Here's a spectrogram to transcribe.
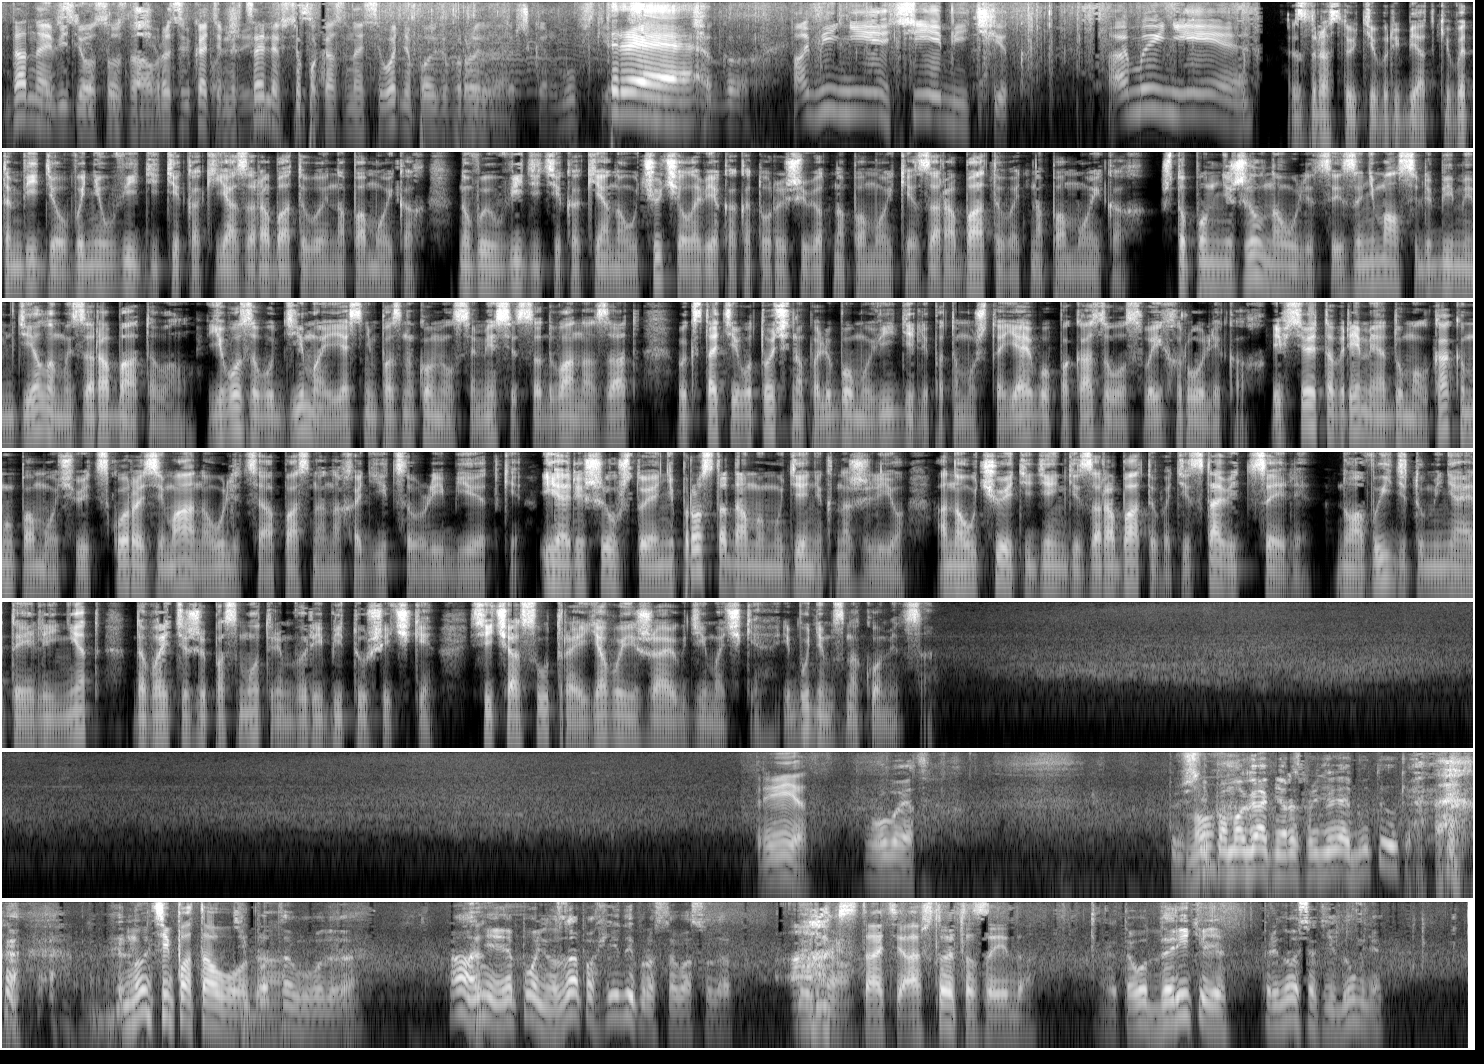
Данное видео создано в развлекательных целях, все показанное сегодня по... Трего. А мне семечек. А мне... Здравствуйте, ребятки. В этом видео вы не увидите, как я зарабатываю на помойках, но вы увидите, как я научу человека, который живет на помойке, зарабатывать на помойках. Чтоб он не жил на улице и занимался любимым делом и зарабатывал. Его зовут Дима, и я с ним познакомился месяца два назад. Вы, кстати, его точно по-любому видели, потому что я его показывал в своих роликах. И все это время я думал, как ему помочь, ведь скоро зима, а на улице опасно находиться в ребятке. И я решил, что я не просто дам ему денег на жилье, а научу эти деньги зарабатывать и ставить цели. Ну а выйдет у меня это или нет, давайте же посмотрим в ребятушечки. Сейчас утро, и я выезжаю к Димочке, и будем знакомиться. Привет. Привет. Пришли Ну? помогать мне распределять бутылки. Ну, типа того, Типа да. того, да. А, не, я понял. Запах еды просто вас сюда. А, кстати, а что это за еда? Это вот дарители приносят еду мне.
